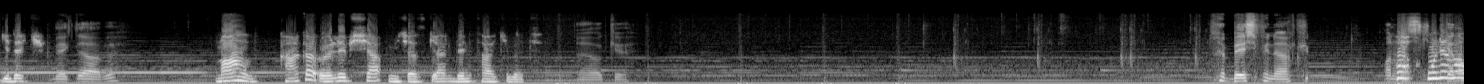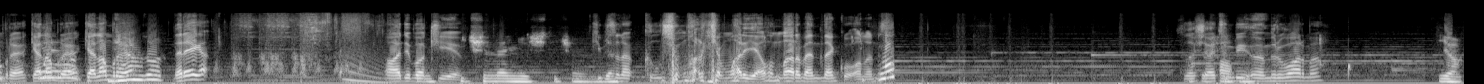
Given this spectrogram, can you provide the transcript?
Gidek. Bekle abi. Mal. Kanka öyle bir şey yapmayacağız. Gel beni takip et. Ee, okey. Beş bin ha. o ne Gel lan buraya. Gel lan buraya. Gel lan buraya. Nereye gel? Hadi bakayım. İçinden geçtik. yani. Kimsine kılıcım varken var ya onlar benden ko ananı. Flashlight'ın bir ömrü var mı? Yok.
